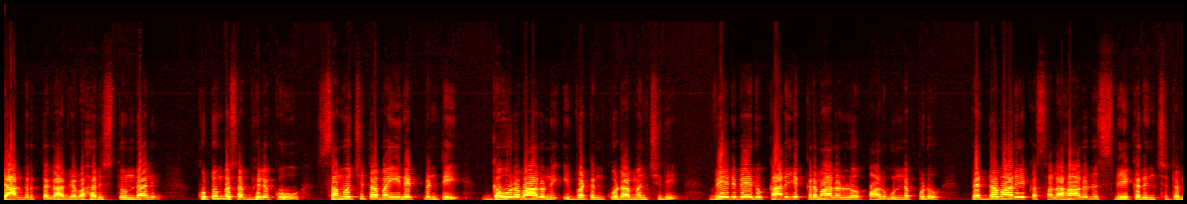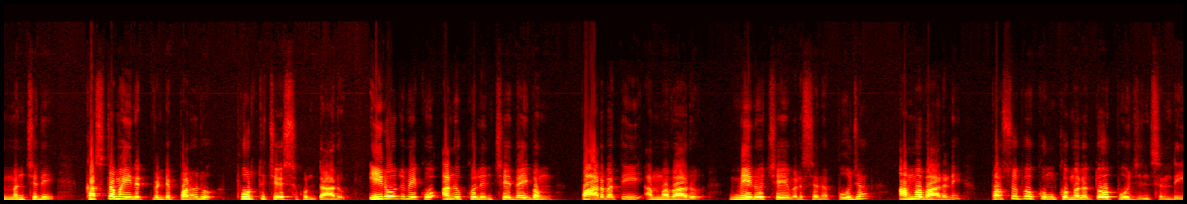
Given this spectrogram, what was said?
జాగ్రత్తగా వ్యవహరిస్తుండాలి కుటుంబ సభ్యులకు సముచితమైనటువంటి గౌరవాలను ఇవ్వటం కూడా మంచిది. వేరువేరు కార్యక్రమాలలో పాల్గొన్నప్పుడు పెద్దవారి యొక్క సలహాలను స్వీకరించటం మంచిది. కష్టమైనటువంటి పనులు పూర్తి చేసుకుంటారు. ఈరోజు మీకు అనుకూలించే దైవం పార్వతీ అమ్మవారు. మీరు చేయవలసిన పూజ అమ్మవారిని పసుపు కుంకుమలతో పూజించండి.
